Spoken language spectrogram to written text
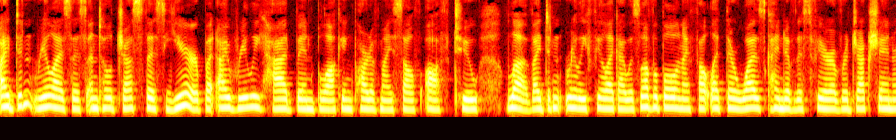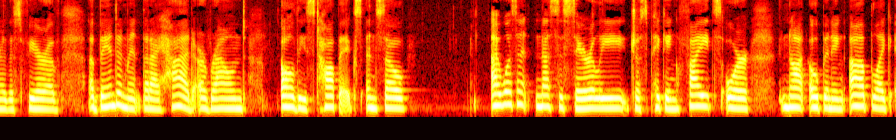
I didn't realize this until just this year, but I really had been blocking part of myself off to love. I didn't really feel like I was lovable, and I felt like there was kind of this fear of rejection or this fear of abandonment that I had around all these topics. And so I wasn't necessarily just picking fights or not opening up. Like,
